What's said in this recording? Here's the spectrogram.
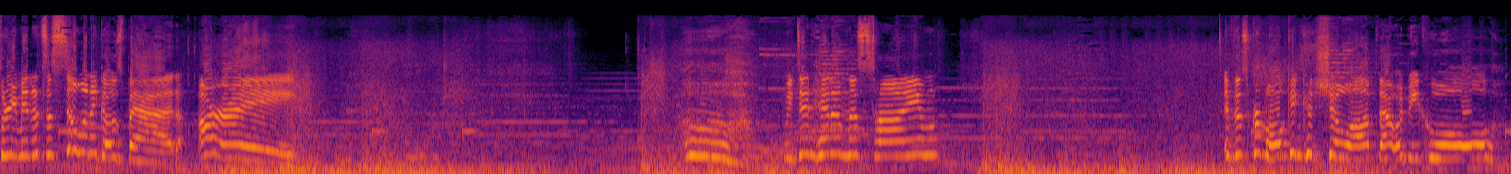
Three minutes is still when it goes bad. All right. we did hit him this time. If this Grimalkin could show up, that would be cool.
